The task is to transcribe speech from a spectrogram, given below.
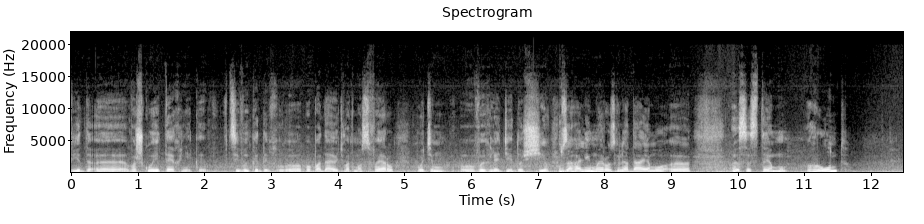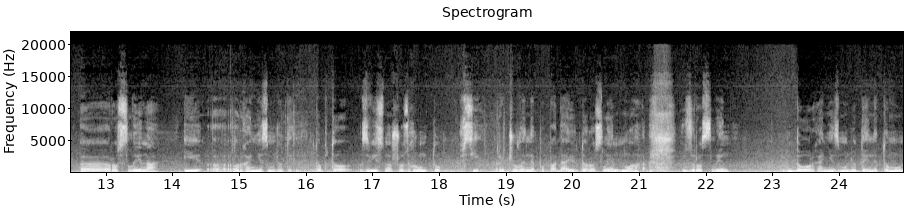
від е, важкої техніки. Ці викиди е, попадають в атмосферу, потім у вигляді дощів. Взагалі ми розглядаємо систему ґрунт, е, рослина і е, організм людини. Тобто, звісно, що з ґрунту всі речовини попадають до рослин, ну а з рослин до організму людини. Тому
